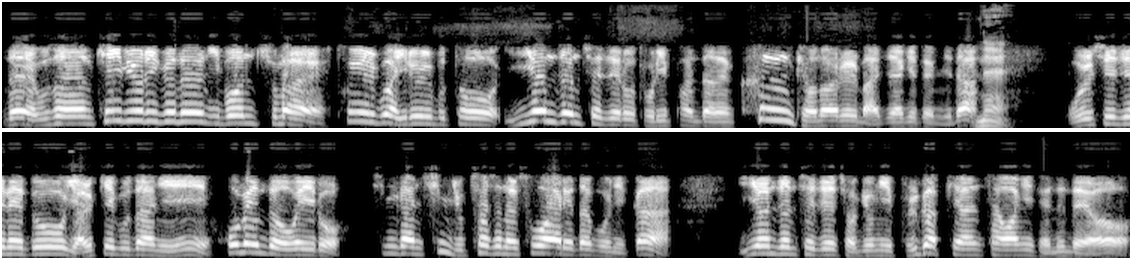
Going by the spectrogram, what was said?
네, 우선 KBO 리그는 이번 주말 토요일과 일요일부터 2연전 체제로 돌입한다는 큰 변화를 맞이하게 됩니다. 네. 올 시즌에도 10개 구단이 홈앤드 어웨이로 팀간 16차전을 소화하려다 보니까 2연전 체제 적용이 불가피한 상황이 됐는데요.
